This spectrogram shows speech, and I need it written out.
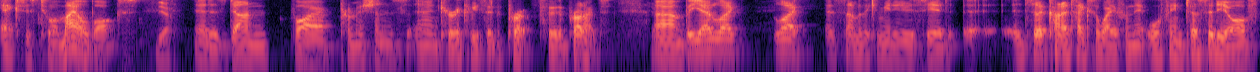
access to a mailbox. Yeah, it is done via permissions and correctly through the pro- through the product. Yeah. Um, but yeah, like like as some of the community said, it, it kind of takes away from that authenticity of,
